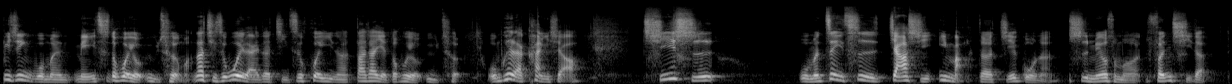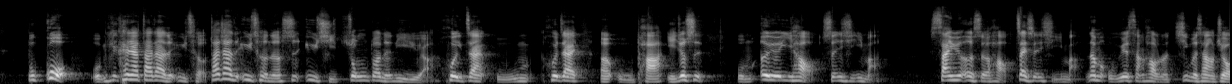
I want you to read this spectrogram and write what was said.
毕竟我们每一次都会有预测嘛。那其实未来的几次会议呢，大家也都会有预测。我们可以来看一下啊。其实我们这一次加息一码的结果呢，是没有什么分歧的。不过我们可以看一下大家的预测，大家的预测呢是预期终端的利率啊会在五会在呃五趴，也就是我们二月一号升息一码，三月二十二号再升息一码，那么五月三号呢，基本上就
